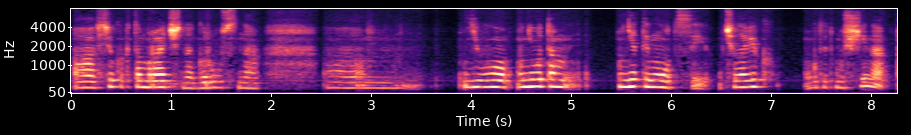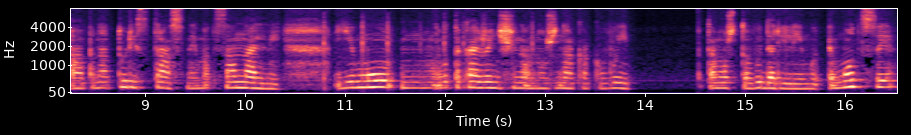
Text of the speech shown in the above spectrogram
а, все как-то мрачно, грустно. А, его, у него там нет эмоций. Человек, вот этот мужчина, а по натуре страстный, эмоциональный. Ему вот такая женщина нужна, как вы. Потому что вы дарили ему эмоции,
